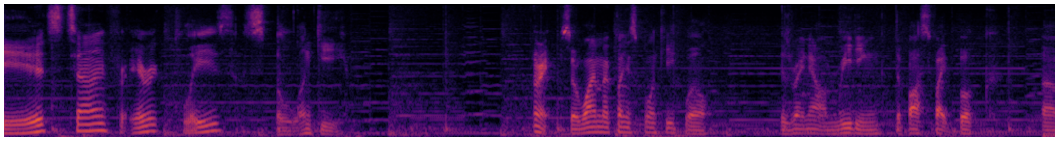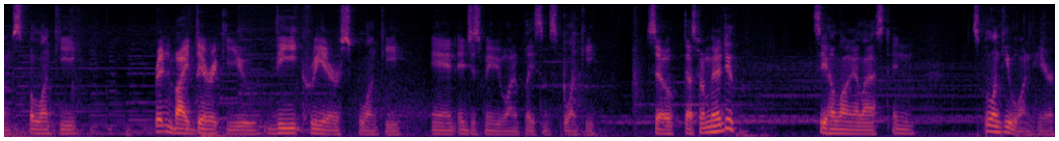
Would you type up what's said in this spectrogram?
It's time for Eric Plays Spelunky. Alright, so why am I playing Spelunky? Well, because right now I'm reading the boss fight book, um, Spelunky, written by Derek Yu, the creator of Spelunky, and it just made me want to play some Spelunky. So that's what I'm going to do. See how long I last in Spelunky 1 here.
